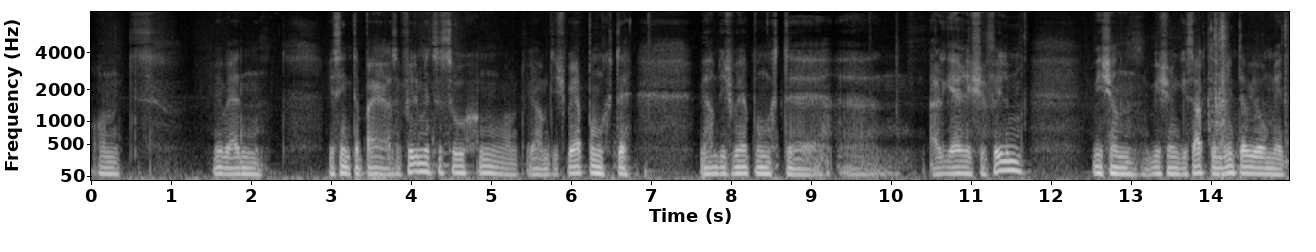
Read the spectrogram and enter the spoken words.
und wir werden, wir sind dabei, also Filme zu suchen und wir haben die Schwerpunkte, wir haben die Schwerpunkte äh, algerischer Film, wie schon, wie schon gesagt im Interview mit,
